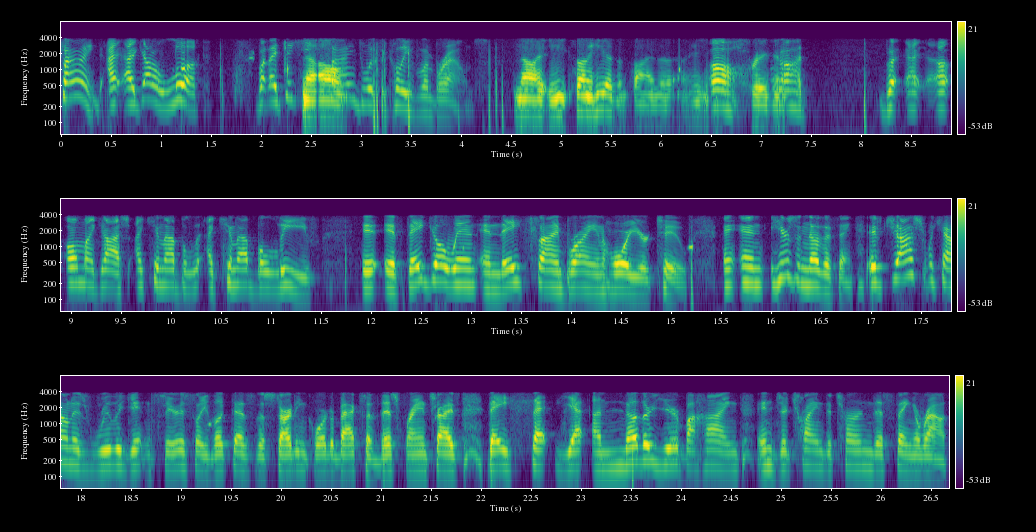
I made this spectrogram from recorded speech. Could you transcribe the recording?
signed. I, I got to look, but I think he no. signed with the Cleveland Browns. No, he, Sonny, he hasn't signed. Uh, he's oh free agent. God! But I, uh, oh my gosh, I cannot believe I cannot believe if they go in and they sign Brian Hoyer too. And, and here's another thing: if Josh McCown is really getting seriously looked as the starting quarterbacks of this franchise, they set yet another year behind into trying to turn this thing around.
